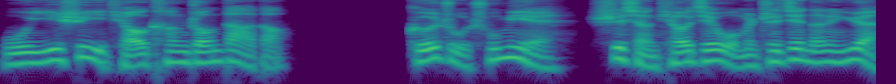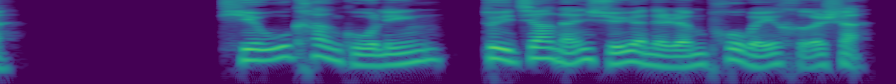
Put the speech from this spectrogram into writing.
无疑是一条康庄大道。阁主出面是想调解我们之间的恩怨。铁无看古灵对迦南学院的人颇为和善，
